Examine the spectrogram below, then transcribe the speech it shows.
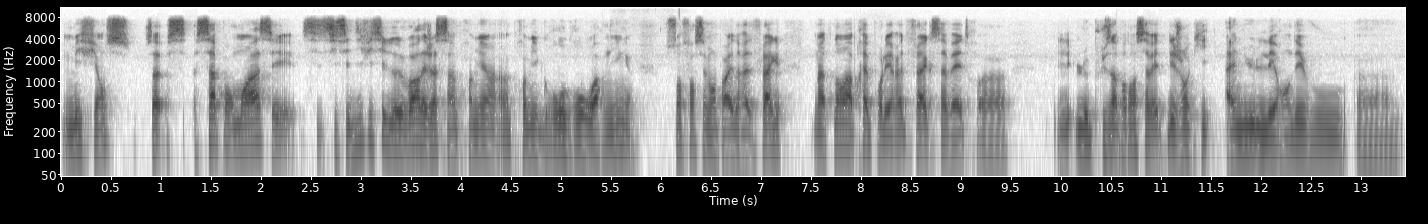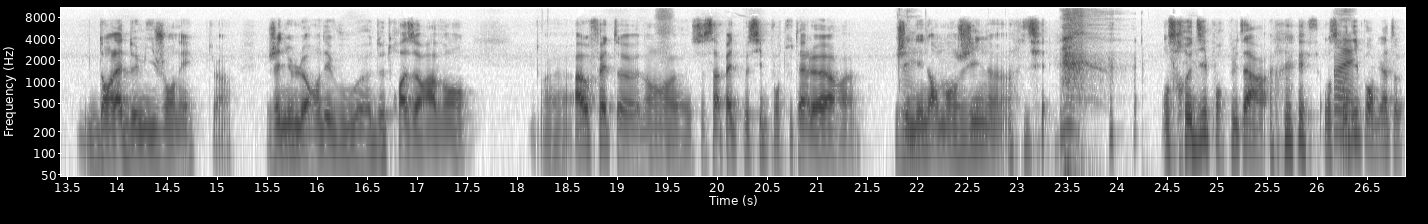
Méfiance. Ça, pour moi, si, c'est difficile de le voir, déjà c'est un premier, gros gros warning, sans forcément parler de red flag. Maintenant, après pour les red flags, ça va être euh, le plus important, ça va être les gens qui annulent les rendez-vous dans la demi-journée. J'annule le rendez-vous 2-3 heures avant ah, au fait, euh, non, euh, ça, ça va pas être possible pour tout à l'heure. J'ai une énorme angine. on se redit pour plus tard. on se redit pour bientôt.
